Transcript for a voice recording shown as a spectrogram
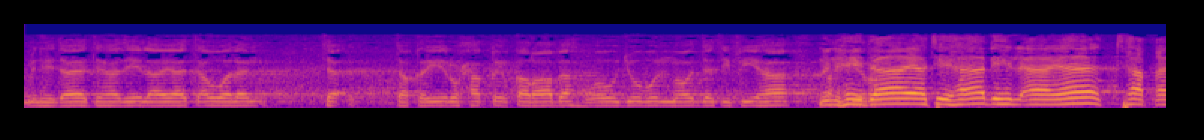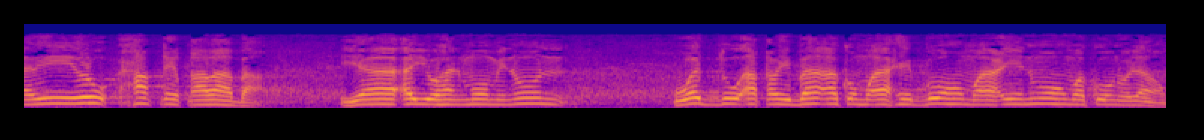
من هداية هذه الآيات أولا تقرير حق القرابة ووجوب المودة فيها. من هداية هذه الآيات تقرير حق القرابة. يا أيها المؤمنون ودوا أقرباءكم وأحبوهم وأعينوهم وكونوا لهم.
